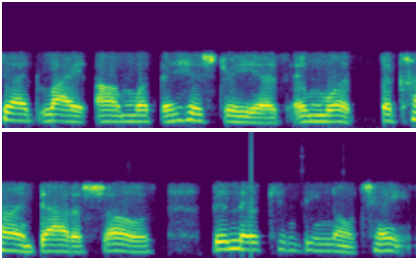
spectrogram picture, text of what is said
shed light on what the history is and what the current data shows, then there can be no change.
